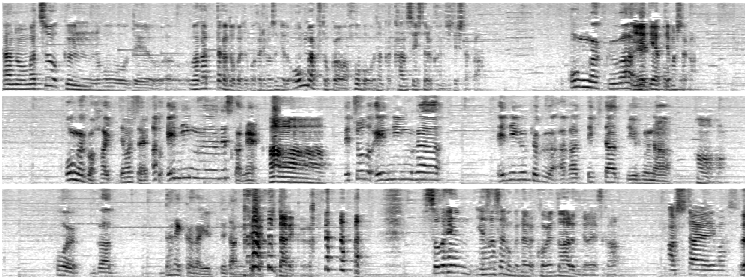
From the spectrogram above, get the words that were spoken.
あの松尾君の方でわ分かったかどうか分かりませんけど音楽とかはほぼなんか完成してる感じでしたか？音楽は、入れてやってましたか？か、音楽は入ってましたね。あとエンディングですかね。あで、ちょうどエンディングが、エンディング曲が上がってきたっていう風なあはあ。は声が誰かが言ってたんで、あ 誰か その辺安田さん君なんかコメントあるんじゃないですか？明日やります。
